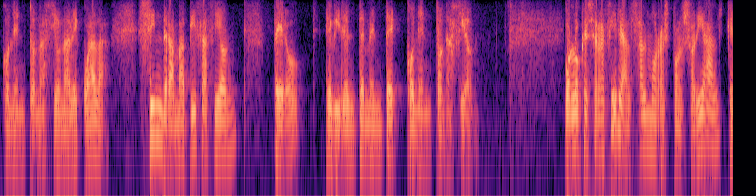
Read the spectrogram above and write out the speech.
con entonación adecuada, sin dramatización, pero evidentemente con entonación. Por lo que se refiere al Salmo responsorial, que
